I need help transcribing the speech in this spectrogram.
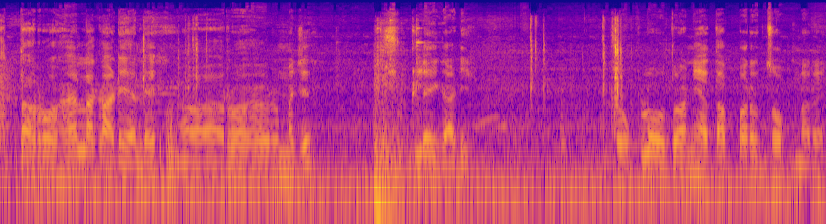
आता रोह्याला गाडी आले. रोह्यावर म्हणजे? सुटली गाडी. झोपलो होतो आणि आता परत झोपणार आहे.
